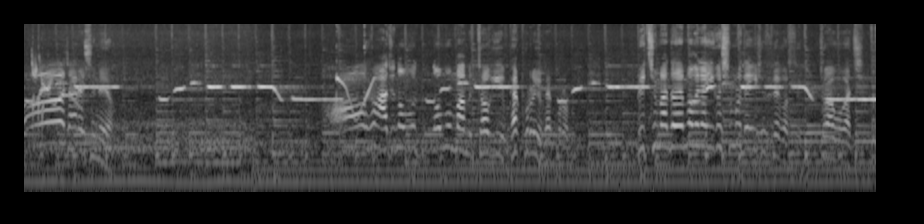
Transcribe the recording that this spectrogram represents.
어, 잘하시네요. 아, 형 아주 너무 너무 마음 저기 100%예요 100%. 리치만 더 하면 그냥 이거 힘으로 당기셔도 되겠어요. 저하고 같이.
